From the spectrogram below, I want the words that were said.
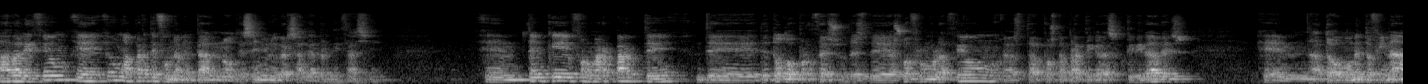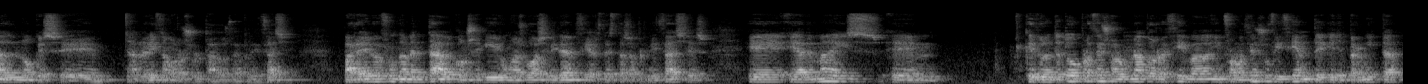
A avaliación é unha parte fundamental no deseño universal de aprendizaxe. Ten que formar parte de, de todo o proceso, desde a súa formulación hasta a posta en práctica das actividades, ata o momento final no que se analizan os resultados de aprendizaxe. Para ello é fundamental conseguir unhas boas evidencias destas aprendizaxes e, e ademais, que durante todo o proceso o alumnado reciba información suficiente que lle permita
